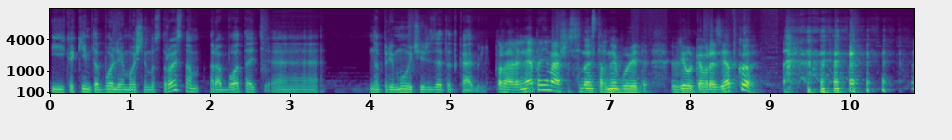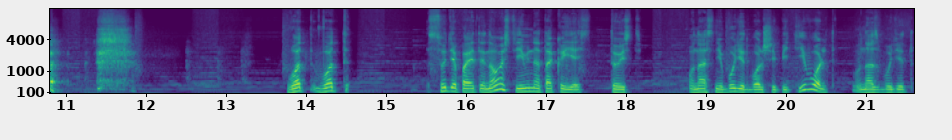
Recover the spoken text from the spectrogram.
и каким-то более мощным устройствам работать э, напрямую через этот кабель. Правильно я понимаю, что с одной стороны будет вилка в розетку? Вот, вот, судя по этой новости, именно так и есть. То есть у нас не будет больше 5 вольт, у нас будет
